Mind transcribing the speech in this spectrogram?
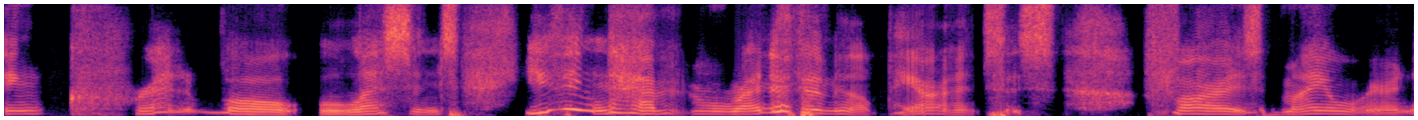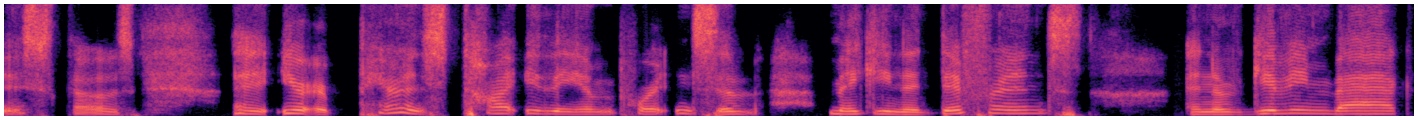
incredible lessons. You didn't have run-of-the-mill parents as far as my awareness goes. Uh, Your parents taught you the importance of making a difference and of giving back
